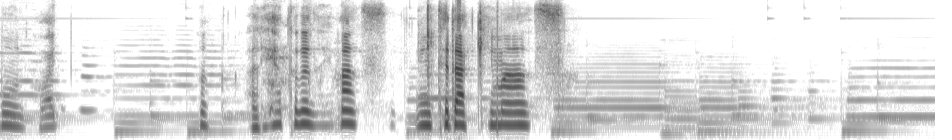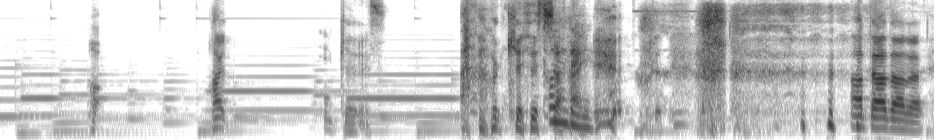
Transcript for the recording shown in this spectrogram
もう、はい。うんありがとうございます。いただきます。はい。OK です。OK でした。はいあったあったあった。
